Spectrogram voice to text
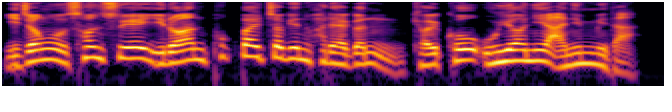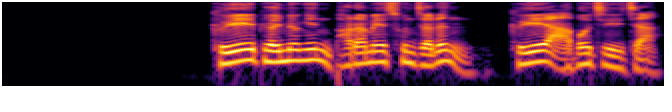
이정우 선수의 이러한 폭발적인 활약은 결코 우연이 아닙니다. 그의 별명인 바람의 손자는 그의 아버지이자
